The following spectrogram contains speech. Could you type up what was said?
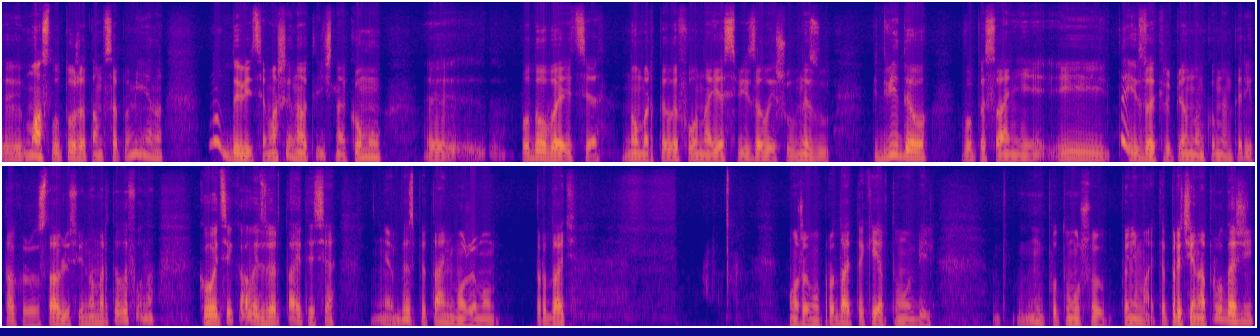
Е, Масло теж там все поміняно. Ну, дивіться, машина отлічна. Кому е, подобається, номер телефона я свій залишу внизу під відео в описанні. І, та і в закріпленому коментарі також оставлю свій номер телефона. Кого цікавить, звертайтеся. Е, Без питань можемо продати. Можемо продати такий автомобіль. Ну, тому що, розумієте, причина продажі,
